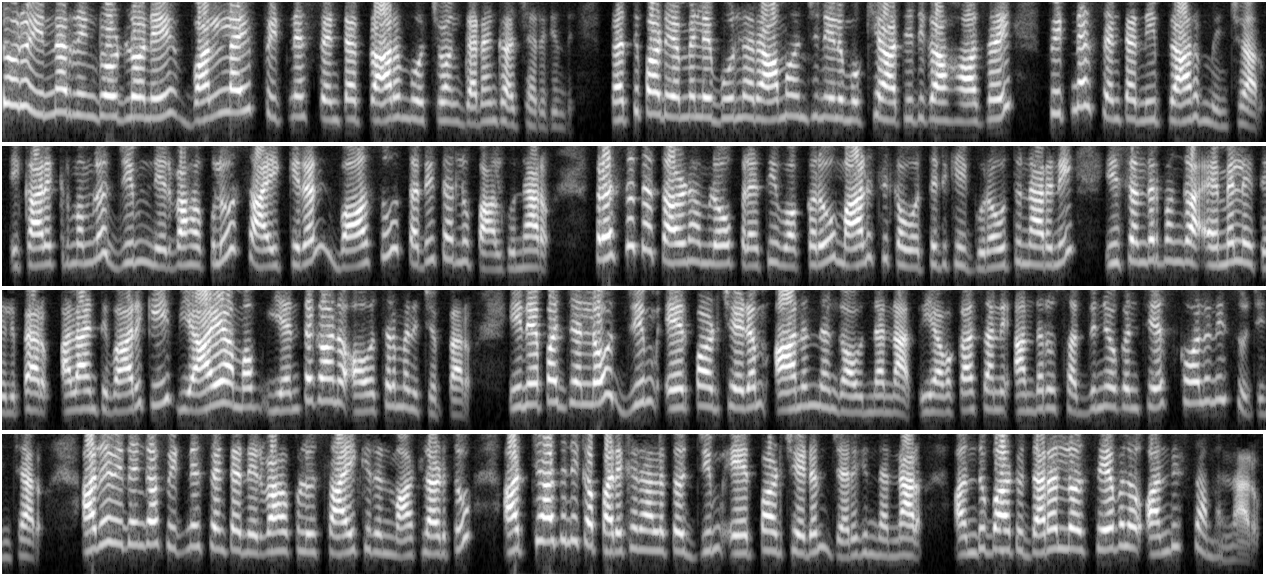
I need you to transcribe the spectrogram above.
Guntur inner ring రోడ్లోనే one life fitness centre ప్రారంభోత్సవం ఘనంగా జరిగింది. ప్రతిపాడు ఎమ్మెల్యే బూర్ల రామాంజనేయులు ముఖ్య అతిథిగా హాజరై ఫిట్నెస్ సెంటర్ని ప్రారంభించారు. ఈ కార్యక్రమంలో జిమ్ నిర్వాహకులు సాయి కిరణ్ వాసు తదితరులు పాల్గొన్నారు. ప్రస్తుత తరుణంలో ప్రతి ఒక్కరూ మానసిక ఒత్తిడికి గురవుతున్నారని ఈ సందర్భంగా ఎమ్మెల్యే తెలిపారు. అలాంటి వారికి వ్యాయామం ఎంతగానో అవసరమని చెప్పారు. ఈ నేపథ్యంలో జిమ్ ఏర్పాటు చేయడం ఆనందంగా ఉందన్నారు. ఈ అవకాశాన్ని అందరూ సద్వినియోగం చేసుకోవాలని సూచించారు. అదేవిధంగా ఫిట్నెస్ సెంటర్ నిర్వాహకులు సాయి కిరణ్ మాట్లాడుతూ అత్యాధునిక పరికరాలతో జిమ్ ఏర్పాటు చేయడం జరిగిందన్నారు. అందుబాటు ధరల్లో సేవలు అందిస్తామన్నారు.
